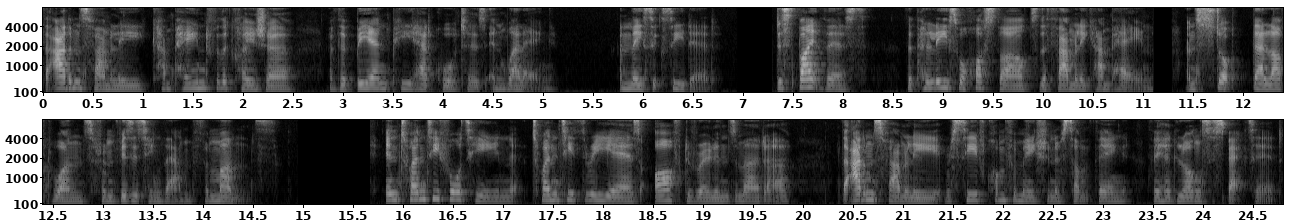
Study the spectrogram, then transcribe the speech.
the Adams family campaigned for the closure of the BNP headquarters in Welling, and they succeeded. Despite this, the police were hostile to the family campaign and stopped their loved ones from visiting them for months. In 2014, 23 years after Rolan's murder, the Adams family received confirmation of something they had long suspected.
